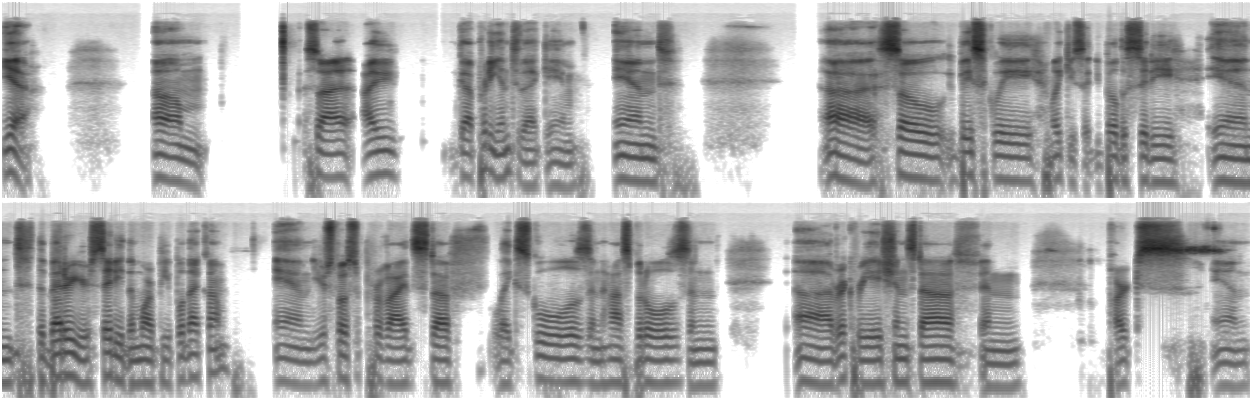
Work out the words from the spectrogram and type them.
Yeah. Um. So I I got pretty into that game and uh so basically like you said you build a city and the better your city the more people that come and you're supposed to provide stuff like schools and hospitals and uh, recreation stuff and parks and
